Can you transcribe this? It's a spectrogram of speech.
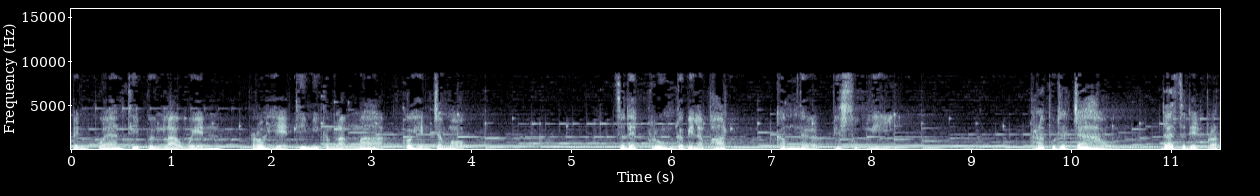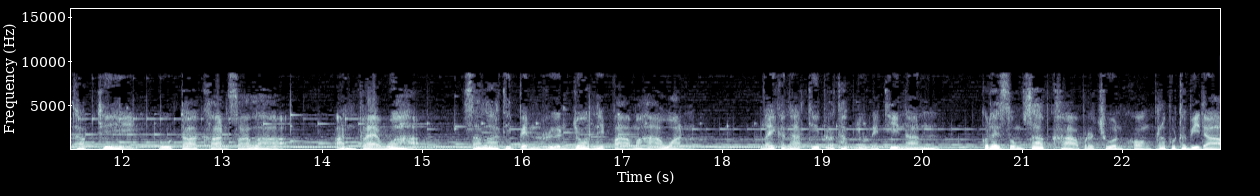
เป็นแคว้นที่พึงละเว้น เพราะเหตุที่มีกำลังมากก็เห็นจะเหมาะ เสด็จกรุงกบิลพัทกำเนิดพิสุณีพระพุทธเจ้าได้เสด็จประทับที่กูตาคารศาลา อันแปลว่าศาลาที่เป็นเรือนยอดในป่ามหาวัน ในขณะที่ประทับอยู่ในที่นั้น ก็ได้ทรงทราบข่าวประชวรของพระพุทธบิดา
